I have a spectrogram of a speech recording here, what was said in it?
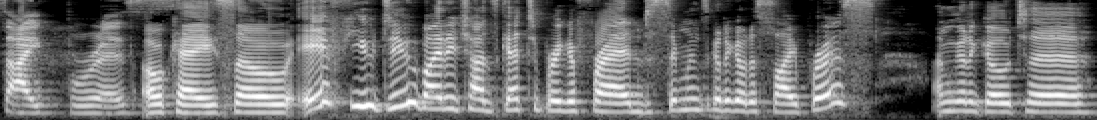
Cyprus. Okay, so if you do by any chance get to bring a friend, Simran's going to go to Cyprus. I'm going to go to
